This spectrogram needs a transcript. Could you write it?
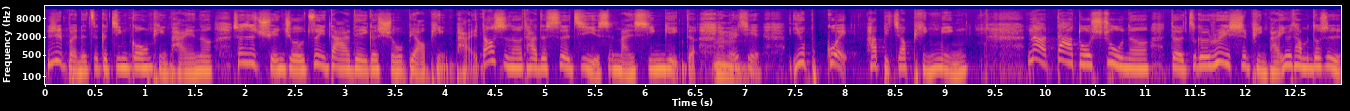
日本的这个精工品牌呢，算是全球最大的一个手表品牌。当时呢，它的设计也是蛮新颖的，而且又不贵，它比较平民。那大多数呢的这个瑞士品牌，因为他们都是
